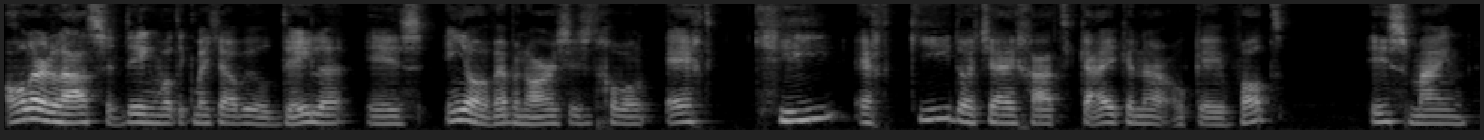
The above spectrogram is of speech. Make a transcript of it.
allerlaatste ding wat ik met jou wil delen is, in jouw webinars is het gewoon echt key, echt key dat jij gaat kijken naar, oké, wat is mijn,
